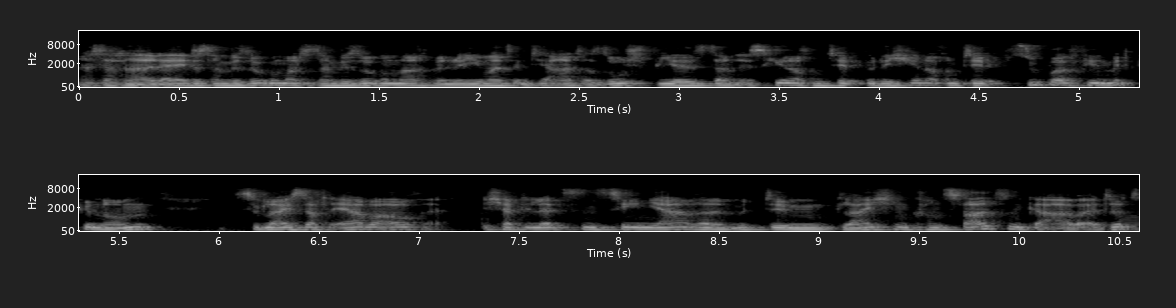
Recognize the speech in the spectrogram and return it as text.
dann sagt er halt, ey, das haben wir so gemacht, das haben wir so gemacht. Wenn du jemals im Theater so spielst, dann ist hier noch ein Tipp für dich, hier noch ein Tipp, super viel mitgenommen. Zugleich sagt er aber auch, ich habe die letzten zehn Jahre mit dem gleichen Consultant gearbeitet.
